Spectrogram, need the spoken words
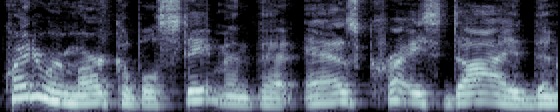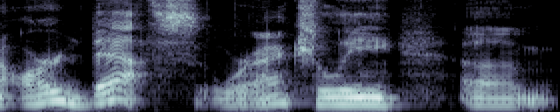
quite a remarkable statement that as Christ died, then our deaths were actually um,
